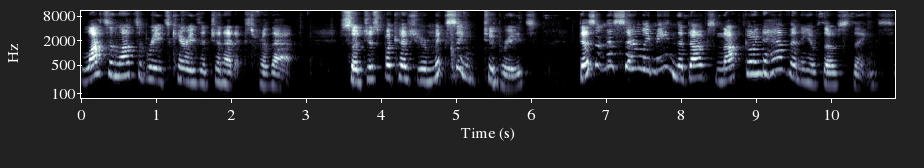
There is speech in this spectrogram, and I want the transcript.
lots and lots of breeds carry the genetics for that. So just because you're mixing two breeds doesn't necessarily mean the dog's not going to have any of those things.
